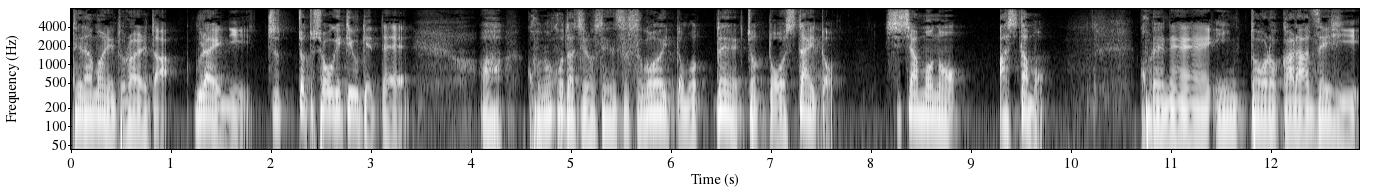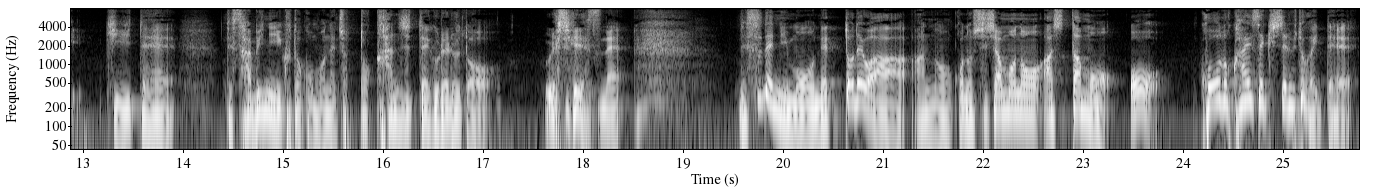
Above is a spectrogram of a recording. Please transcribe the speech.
手玉に取られたぐらいに、ちょ、ちょっと衝撃受けて、あ、この子たちのセンスすごいと思って、ちょっと押したいと。死者もの、明日も。これね、イントロからぜひ聞いて、で、サビに行くとこもね、ちょっと感じてくれると嬉しいですね。で、すでにもうネットでは、あの、この死者もの明日もをコード解析してる人がいて、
